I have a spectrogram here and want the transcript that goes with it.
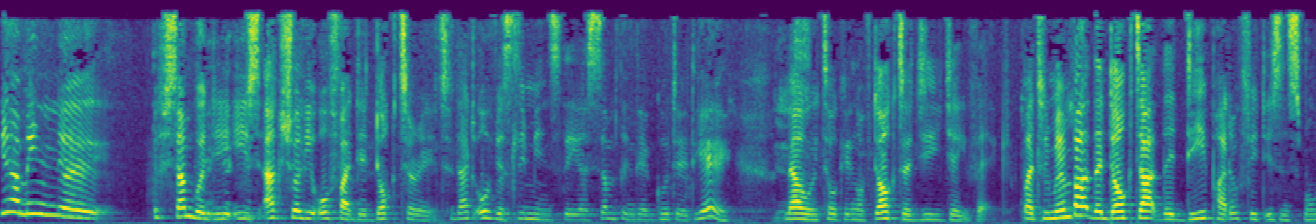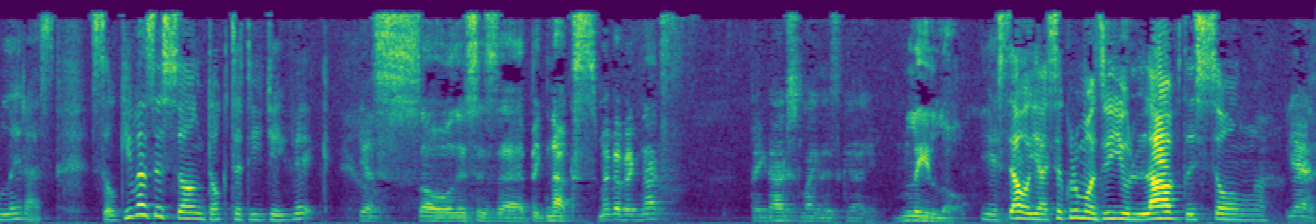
Yeah, I mean, uh, if somebody is actually offered a doctorate, that obviously means they are something they're good at. Yeah. Now we're talking of Dr. G.J. Vic. But remember, the doctor, the D part of it is in small letters. So give us a song, Dr. D.J. Vic. Yes. So this is uh, Big Nuz. Remember Big Nuz? Big Nuz like this guy, Mlilo. Yes, oh yeah, Sekrumozi, you love this song. Yes,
